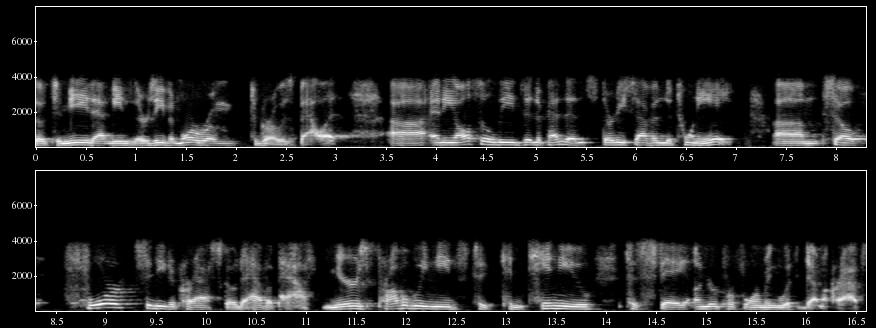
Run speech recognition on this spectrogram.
So to me, that means there's even more room to grow his ballot. Uh, and he also leads independents 37 to 28. Um, so for Cyndi Carrasco to have a path, Mears probably needs to continue to stay underperforming with Democrats,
